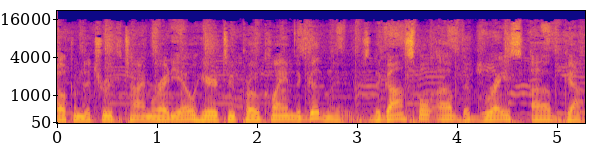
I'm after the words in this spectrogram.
Welcome to Truth Time Radio, here to proclaim the good news, the gospel of the grace of God.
